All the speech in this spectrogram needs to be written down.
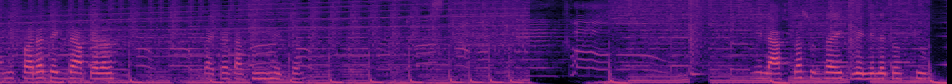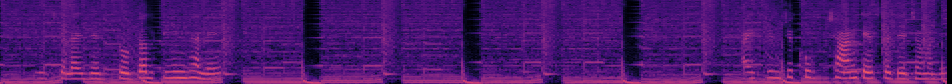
आणि परत एकदा आपल्याला बॅटर टाकून घ्यायचं. मी लास्टला सुद्धा एक वेनिलाचा क्यूब यूज केला आहे जे टोटल तीन झाले. आईस्क्रीमची खूप छान टेस्ट आहे त्याच्यामध्ये.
